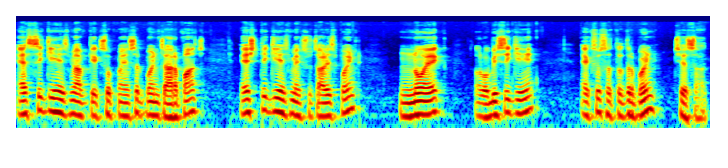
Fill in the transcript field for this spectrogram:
एस सी की है इसमें आपकी एक सौ पैंसठ पॉइंट चार पाँच एस टी की है इसमें एक सौ चालीस पॉइंट नौ एक और ओ बी सी की है एक सौ सतहत्तर पॉइंट छः सात।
